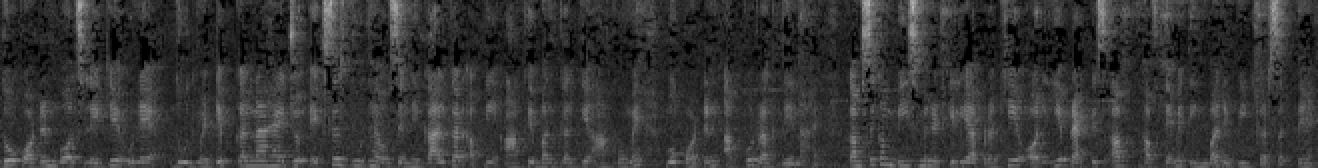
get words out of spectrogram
दो कॉटन बॉल्स लेके उन्हें दूध में डिप करना है। जो एक्सेस दूध है उसे निकाल कर अपनी आँखें बंद करके आँखों में वो कॉटन आपको रख देना है। कम से कम 20 मिनट के लिए आप रखिए और ये प्रैक्टिस आप हफ़्ते में तीन बार रिपीट कर सकते हैं।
